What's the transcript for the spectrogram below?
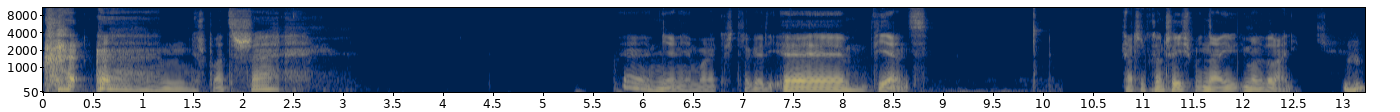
Już patrzę. E, Nie, nie ma jakiejś tragedii. E, więc. Na czym skończyliśmy? Na Iman Volani. Mhm.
